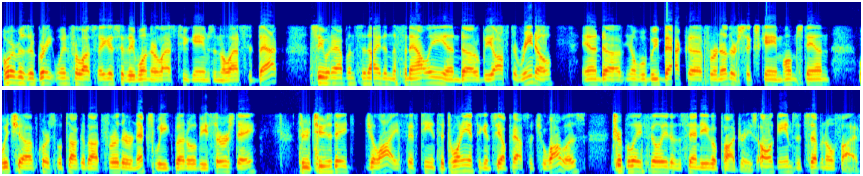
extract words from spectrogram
However, it was a great win for Las Vegas if they won their last two games in the last at bat. See what happens tonight in the finale, and uh, we'll be off to Reno, and uh, you know we'll be back uh, for another six-game homestand, which uh, of course we'll talk about further next week. But it'll be Thursday through Tuesday, July 15th to 20th against the El Paso Chihuahuas, AAA affiliate of the San Diego Padres. All games at 7:05.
